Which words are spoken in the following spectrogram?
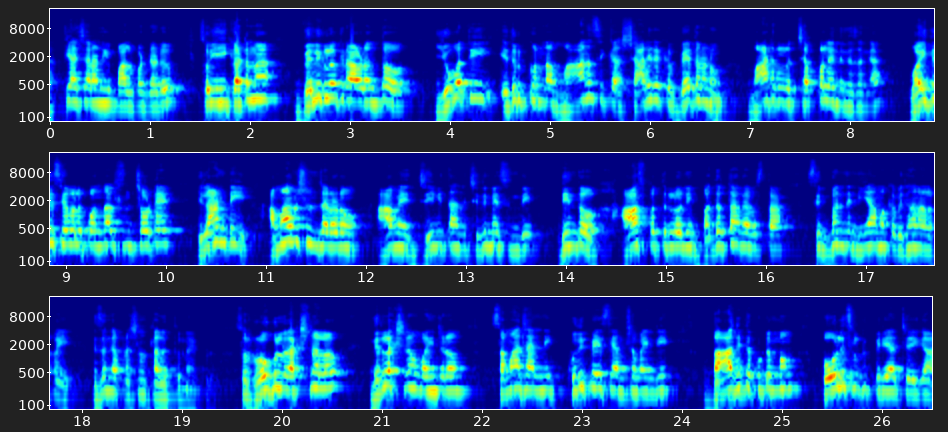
అత్యాచారానికి పాల్పడ్డాడు. సో ఈ ఘటన వెలుగులోకి రావడంతో యువతి ఎదుర్కొన్న మానసిక శారీరక వేదనను మాటల్లో చెప్పలేంది నిజంగా. వైద్య సేవలు పొందాల్సిన చోటే ఇలాంటి అమానుషం జరగడం ఆమె జీవితాన్ని చిదిమేసింది. దీంతో ఆసుపత్రిలోని భద్రతా వ్యవస్థ సిబ్బంది నియామక విధానాలపై నిజంగా ప్రశ్నలు తలెత్తున్నాయి ఇప్పుడు. సో రోగుల రక్షణలో నిర్లక్ష్యం వహించడం సమాజాన్ని కుదిపేసే అంశమైంది. బాధిత కుటుంబం పోలీసులకు ఫిర్యాదు చేయగా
